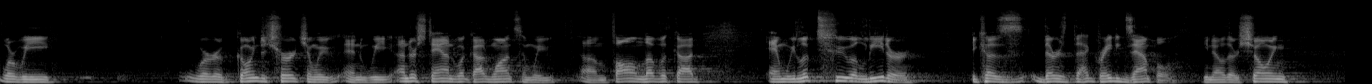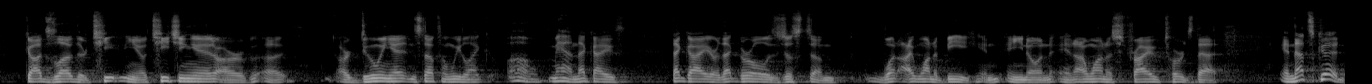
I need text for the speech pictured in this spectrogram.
where we we're going to church and we and we understand what God wants and we um, fall in love with God, and we look to a leader because there's that great example. You know, they're showing God's love. They're te- you know teaching it, are uh, are doing it and stuff, and we like, oh man, that guy, that guy or that girl is just um, what I want to be, and, and, you know, and, and I want to strive towards that, and that's good,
